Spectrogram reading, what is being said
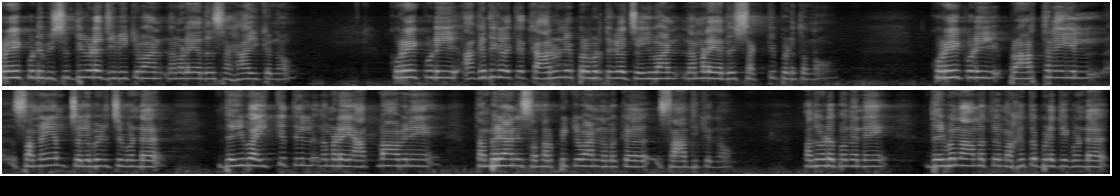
കുറേ കൂടി വിശുദ്ധിയോടെ ജീവിക്കുവാൻ നമ്മളെ അത് സഹായിക്കുന്നു. കുറേ കൂടി അഗതികൾക്ക് കാരുണ്യ പ്രവൃത്തികൾ ചെയ്യുവാൻ നമ്മളെ അത് ശക്തിപ്പെടുത്തുന്നു. കുറേ കൂടി പ്രാർത്ഥനയിൽ സമയം ചെലവഴിച്ചുകൊണ്ട് ദൈവ ഐക്യത്തിൽ നമ്മുടെ ആത്മാവിനെ തമ്പുരാന് സമർപ്പിക്കുവാൻ നമുക്ക് സാധിക്കുന്നു. അതോടൊപ്പം തന്നെ ദൈവനാമത്തെ മഹത്വപ്പെടുത്തിക്കൊണ്ട്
